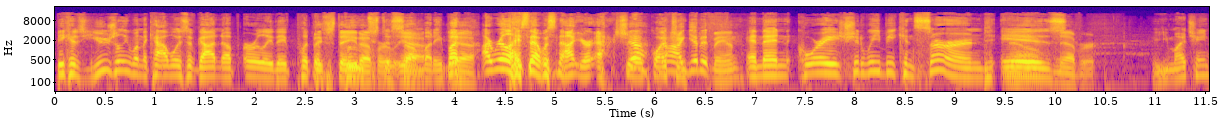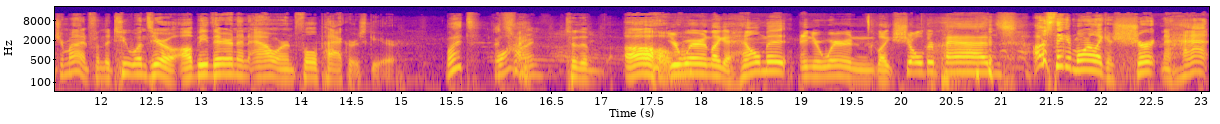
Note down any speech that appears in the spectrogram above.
Because usually when the Cowboys have gotten up early, they've put the They've stayed boots up to early, yeah, somebody. But yeah. I realize that was not your actual Yeah, no, question. I get it, man. And then, Cory, should we be concerned? No, Is never. you might change your mind from the 210. I'll be there in an hour in full Packers gear. What? That's Why? fine. To the. Oh. You're wearing like a helmet and you're wearing like shoulder pads. I was thinking more like a shirt and a hat.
